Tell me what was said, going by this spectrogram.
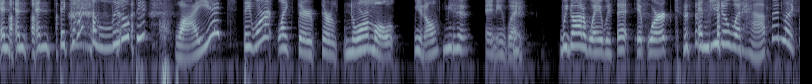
And and and they got a little bit quiet. They weren't like their their normal, you know. Anyway, we got away with it. It worked. And you know what happened? Like,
